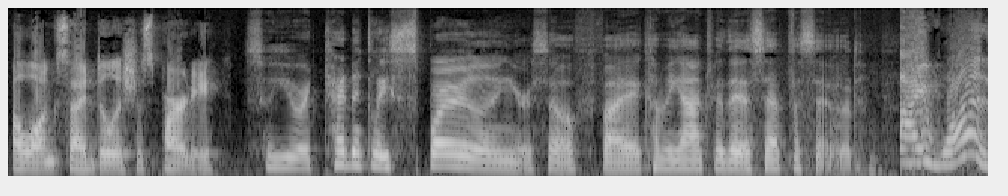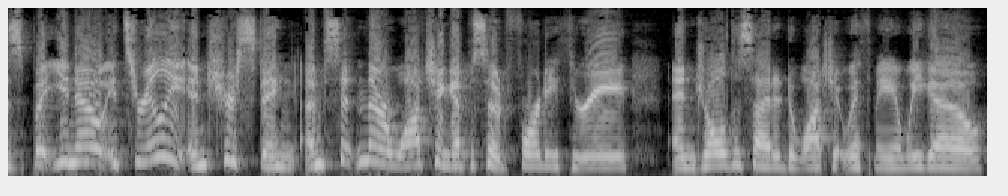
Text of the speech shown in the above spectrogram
alongside Delicious Party. So you are technically spoiling yourself by coming on for this episode. I was, but you know, it's really interesting. I'm sitting there watching episode 43, and Joel decided to watch it with me, and we go,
